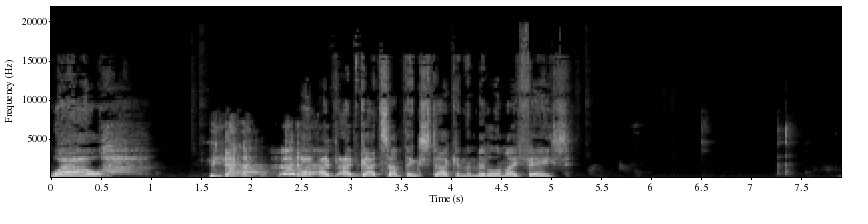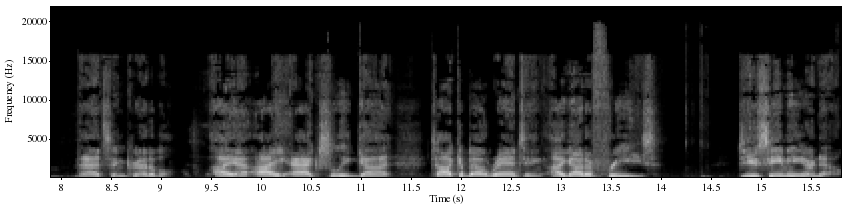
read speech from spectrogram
Wow. I, I've I've got something stuck in the middle of my face. That's incredible. I I actually got talk about ranting. I got a freeze. Do you see me or no?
